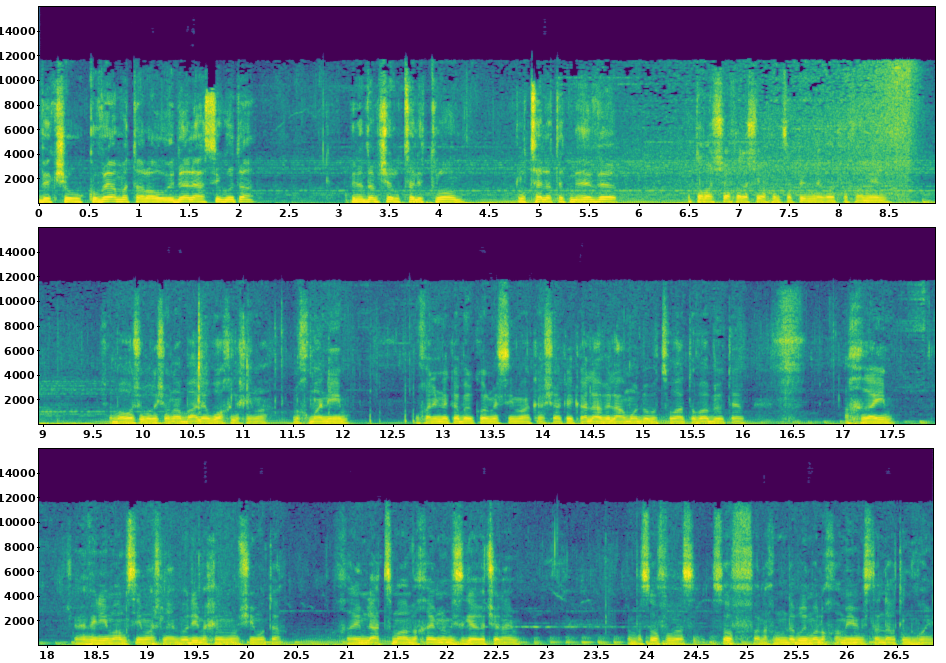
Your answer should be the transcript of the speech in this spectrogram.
וכשהוא קובע מטרה הוא יודע להשיג אותה. בן אדם שרוצה לתרום, רוצה לתת מעבר. בתור משהו חודשים אנחנו מצפים לראות לוחמים שבראש ובראשונה בעלי רוח לחימה, לוחמניים, מוכנים לקבל כל משימה קשה כקלה ולעמוד בה בצורה הטובה ביותר. אחראים, שמבינים מה המשימה שלהם ויודעים איך הם מממשים אותה. אחראים לעצמם ואחראים למסגרת שלהם. ובסוף בסוף אנחנו מדברים על לוחמים עם סטנדרטים גבוהים.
